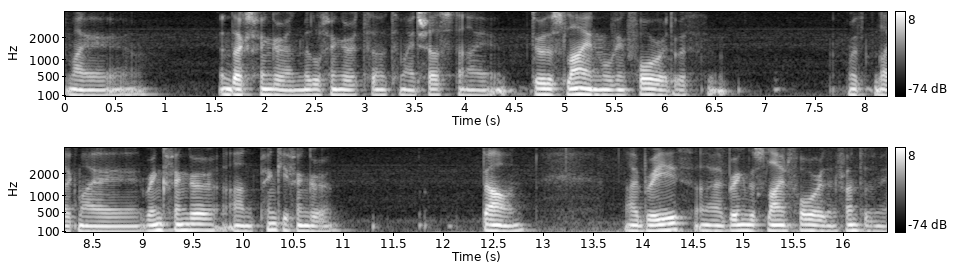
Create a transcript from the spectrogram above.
my uh, index finger and middle finger to, to my chest, and I do this line moving forward with with like my ring finger and pinky finger down. I breathe and I bring this line forward in front of me,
